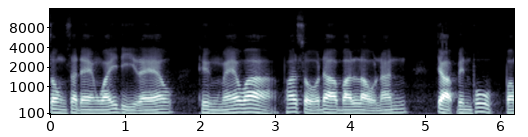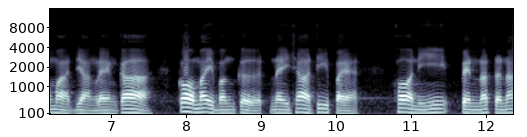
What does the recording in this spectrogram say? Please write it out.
ทรงแสดงไว้ดีแล้ว ถึงแม้ว่าพระโสดาบันเหล่านั้น จะเป็นผู้ประมาทอย่างแรงกล้า ก็ไม่บังเกิดในชาติที่ 8 ข้อนี้เป็นรัตนะ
